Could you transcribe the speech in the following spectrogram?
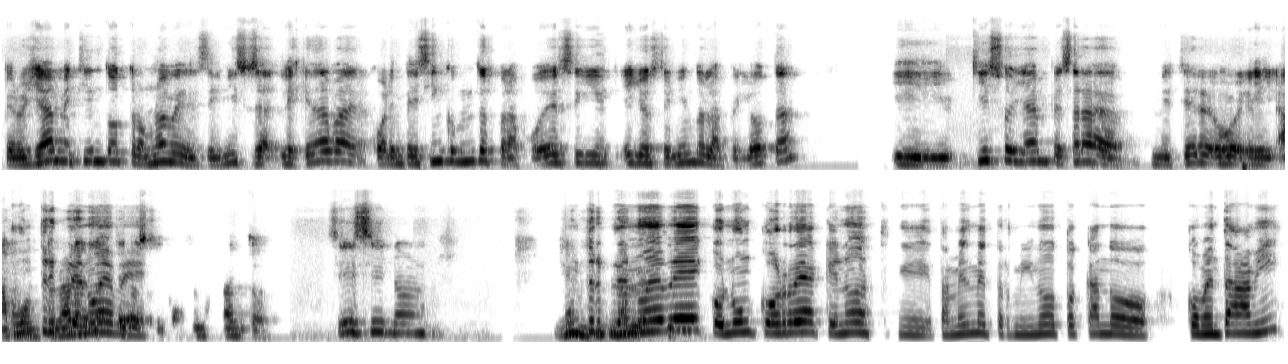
pero ya metiendo otro 9 desde el inicio, o sea, le quedaba 45 minutos para poder seguir ellos teniendo la pelota, y quiso ya empezar a meter el un triple 9. Tanto. Sí, sí, no. Un triple 9 con un Correa que no, que también me terminó tocando comentar a mí,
